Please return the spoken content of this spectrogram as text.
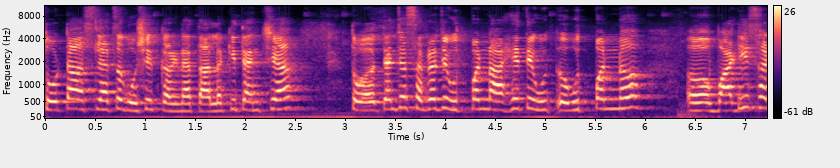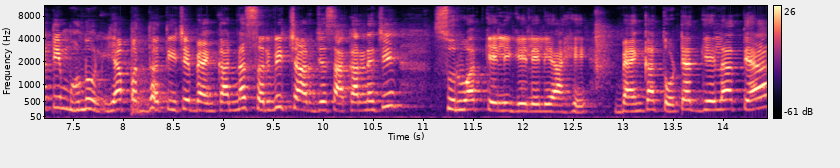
तोटा असल्याचं घोषित करण्यात आलं की त्यांच्या तो त्यांच्या सगळं जे उत्पन्न आहे ते उत उत्पन्न वाढीसाठी म्हणून या पद्धतीचे बँकांना सर्व्हिस चार्जेस आकारण्याची सुरुवात केली गेलेली आहे. बँका तोट्यात गेल्या त्या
